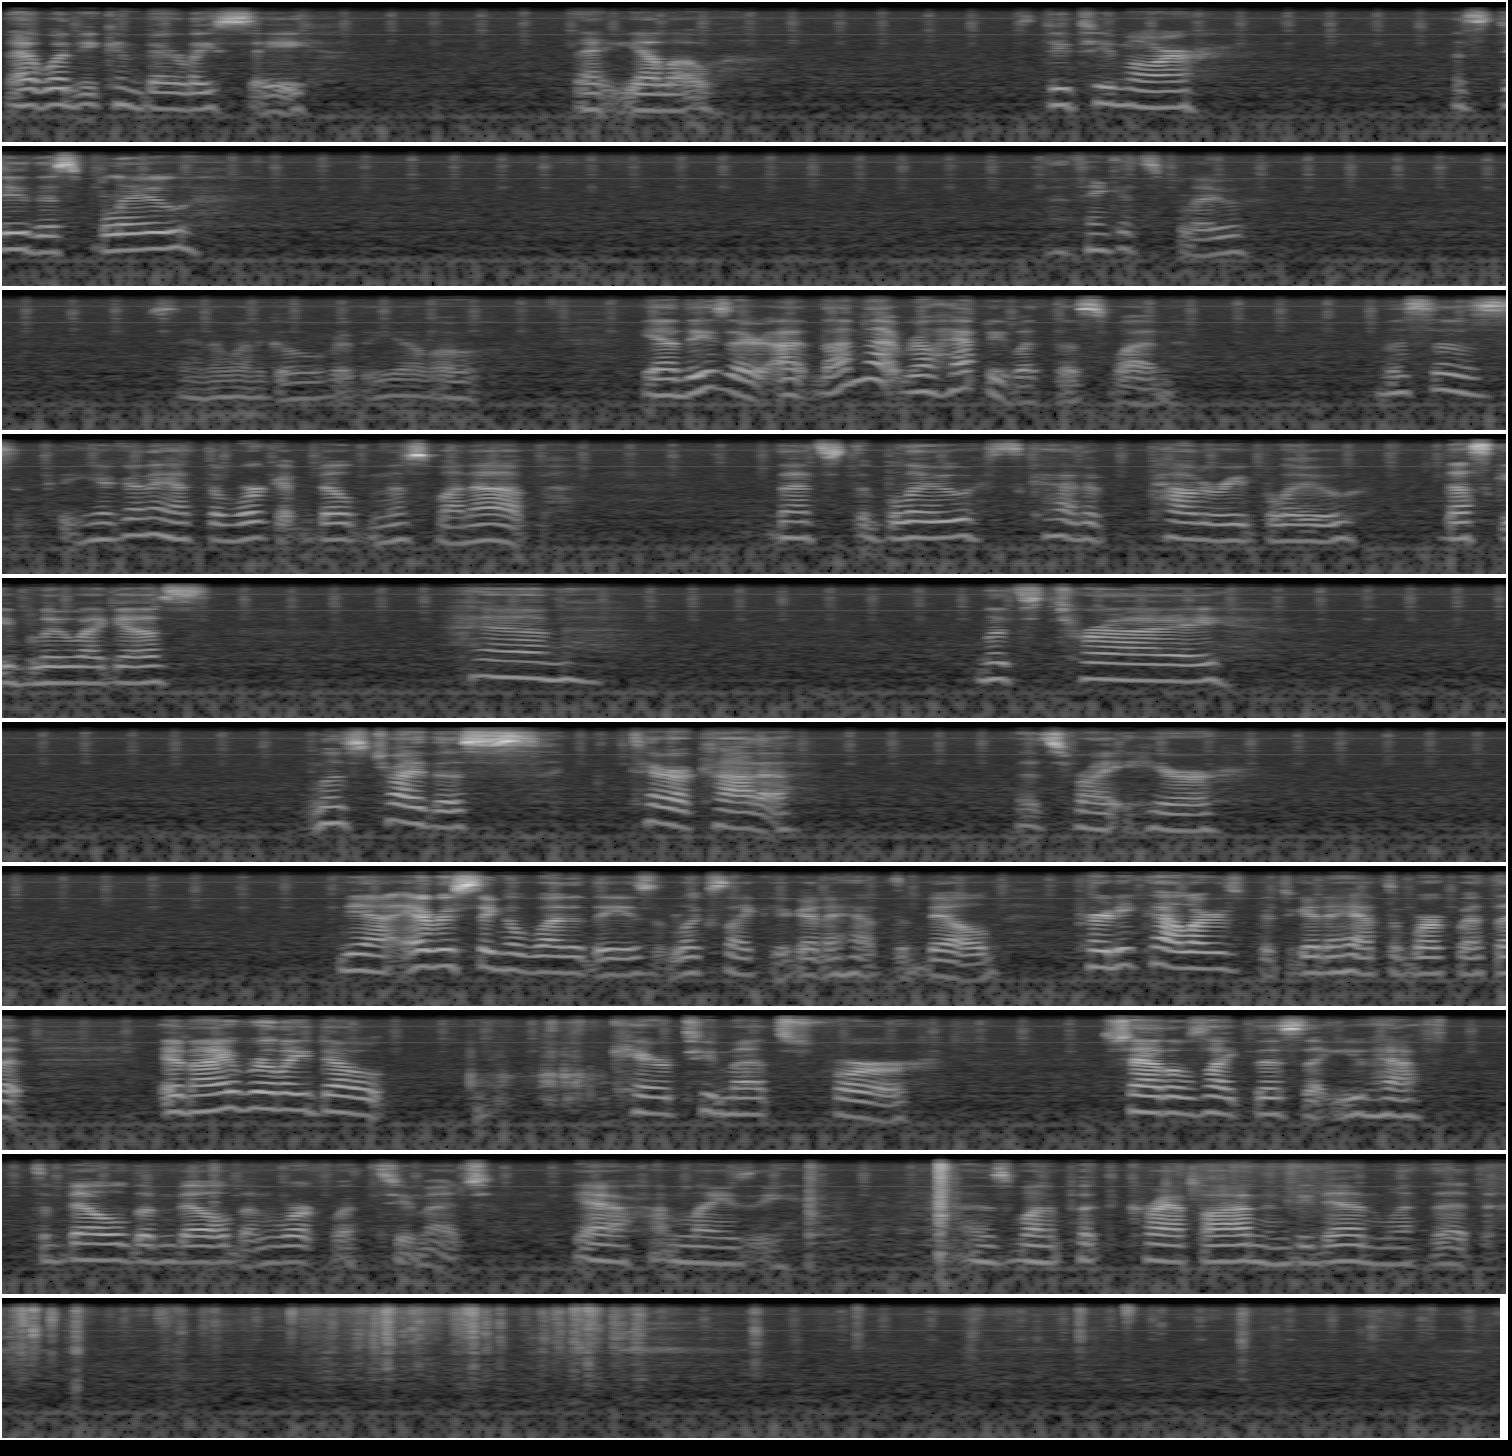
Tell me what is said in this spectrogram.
That one you can barely see. That yellow. Let's do two more. Let's do this blue. I think it's blue. So I don't want to go over the yellow. Yeah, these are, I, I'm not real happy with this one. This is, you're going to have to work at building this one up. That's the blue. It's kind of powdery blue. Dusky blue, I guess. And let's try, let's try this terracotta that's right here. Yeah, every single one of these, it looks like you're going to have to build pretty colors, but you're going to have to work with it. And I really don't care too much for shadows like this that you have to build and build and work with too much. Yeah, I'm lazy. I just want to put the crap on and be done with it.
